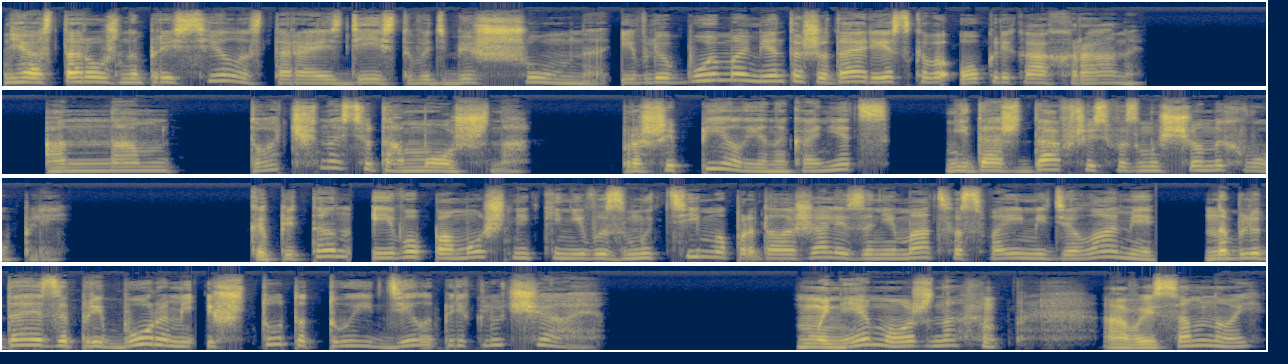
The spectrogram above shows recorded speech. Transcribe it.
Я осторожно присела, стараясь действовать бесшумно и в любой момент ожидая резкого окрика охраны. «А нам точно сюда можно?» — прошипел я, наконец, не дождавшись возмущенных воплей. Капитан и его помощники невозмутимо продолжали заниматься своими делами, наблюдая за приборами и что-то то и дело переключая. «Мне можно, а вы со мной»,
